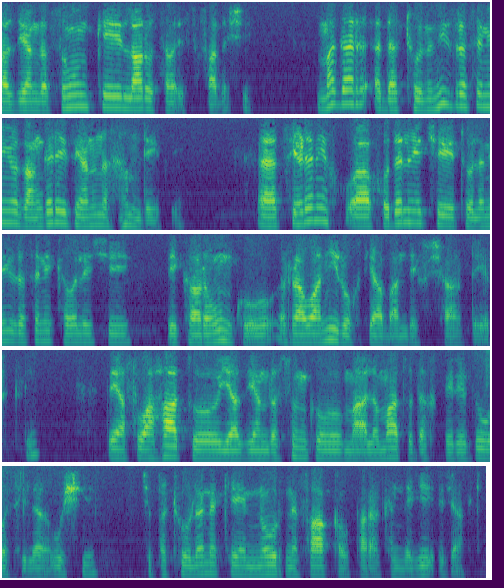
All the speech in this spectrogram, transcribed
په زیان رسوونکې لارو څخه استفاده شي. مګر د ټولنیز رسنیو ځانګړي زیانونه هم ډیر دي. څیړنې ښودلې چې ټولنیز رسنې کولی شي د کاروونکو رواني روغتیا باندې فشار ډیر کړي. د افواهاتو یا زیان رسونکو معلوماتو د خپریدو وسیله وشي چې په ټولنه کې نور نفاق او پراکندګي ایجاد کړي.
